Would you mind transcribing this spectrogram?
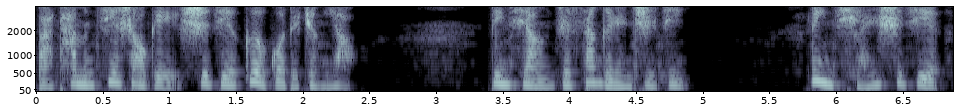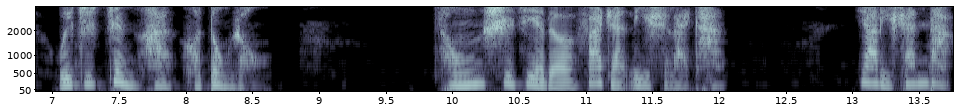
把他们介绍给世界各国的政要，并向这三个人致敬，令全世界为之震撼和动容。从世界的发展历史来看，亚历山大、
